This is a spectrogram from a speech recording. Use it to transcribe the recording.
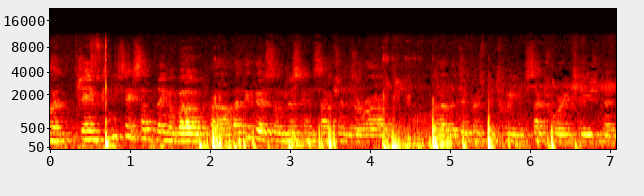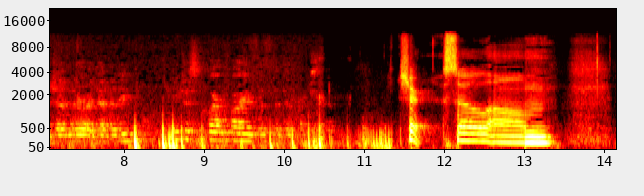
Uh, James, can you say something about, uh, I think there's some misconceptions around uh, the difference between sexual orientation and gender identity. Can you just clarify the, the difference? Sure. So um,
